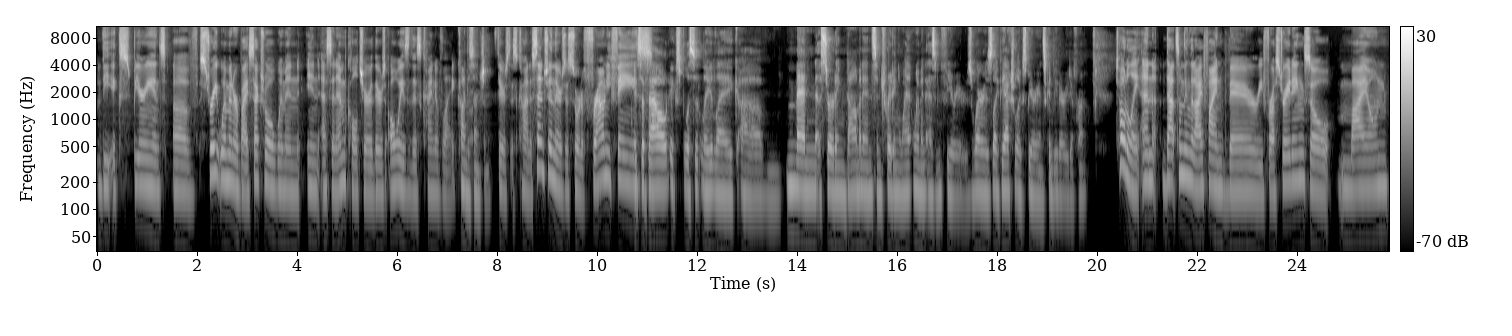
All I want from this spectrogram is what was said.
the experience of straight women or bisexual women in S&M culture, there's always this kind of like, Condescension. there's this condescension, there's this sort of frowny face. It's about explicitly like um, men asserting dominance and treating women as inferiors, whereas like the actual experience can be very different. Totally. And that's something that I find very frustrating. So, my own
